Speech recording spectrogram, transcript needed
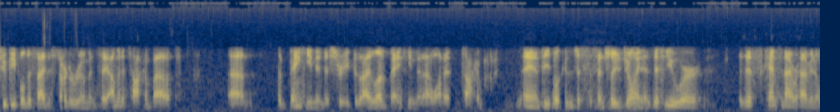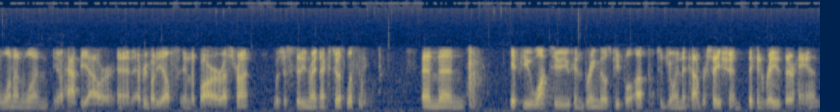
two people decide to start a room and say, I'm going to talk about um, the banking industry because I love banking and I want to talk about it. And people can just essentially join as if you were, as if Kent and I were having a one-on-one, you know, happy hour, and everybody else in the bar or restaurant was just sitting right next to us listening. And then, if you want to, you can bring those people up to join the conversation. They can raise their hand.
